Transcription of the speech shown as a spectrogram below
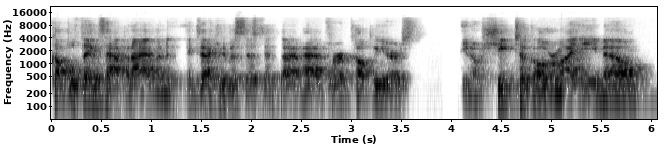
couple things happen, I have an executive assistant that I've had for a couple years. You know, she took over my email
